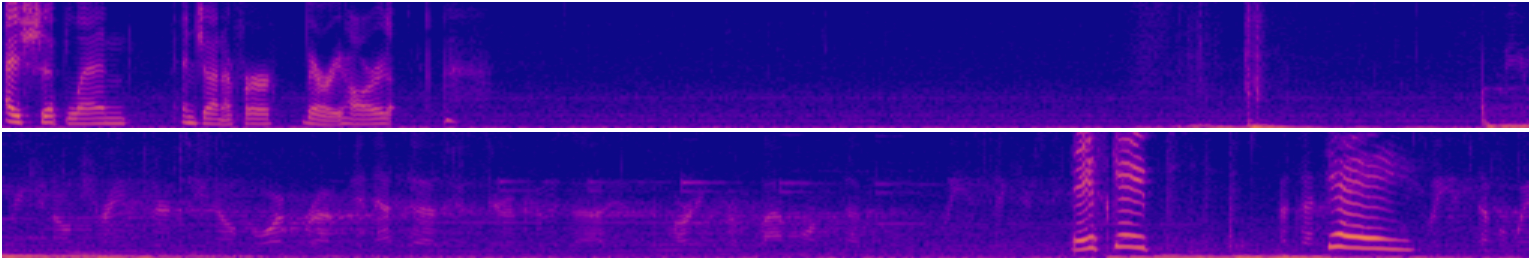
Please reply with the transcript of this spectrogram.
I ship Lynn and Jennifer very hard. Escaped. Attention. Yay. Please step away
